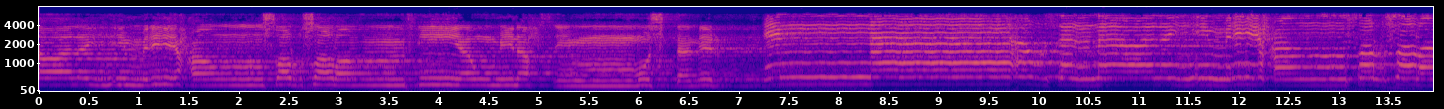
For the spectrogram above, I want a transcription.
عليهم ريحا صرصرا في يوم نحس مستمر. إنا أرسلنا عليهم ريحا صرصرا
